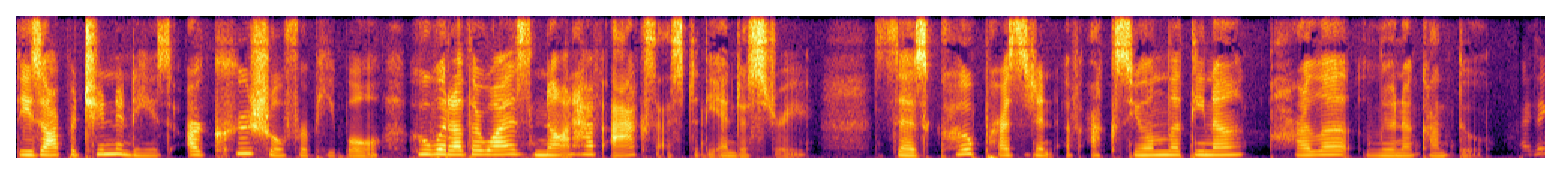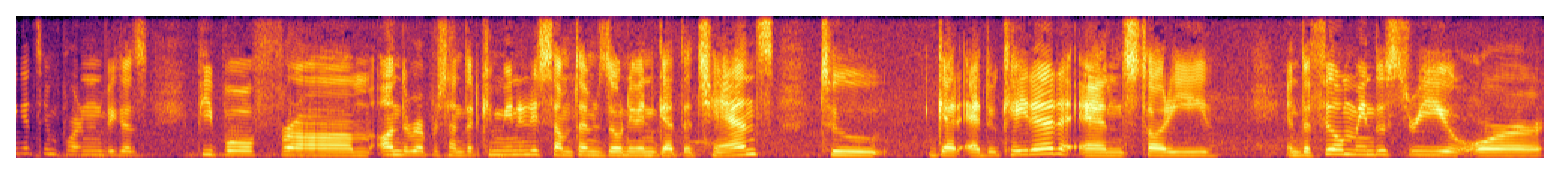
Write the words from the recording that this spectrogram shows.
These opportunities are crucial for people who would otherwise not have access to the industry, says co president of Acción Latina, Carla Luna Cantu. I think it's important because people from underrepresented communities sometimes don't even get the chance to get educated and study in the film industry or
